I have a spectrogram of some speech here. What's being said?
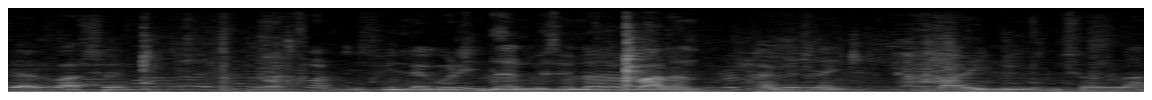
তেল বাসে বিসমিল্লা করি দেন বিসমিল্লাহ বারেন খাইবেন লাই বাড়িলি ইনশাল্লাহ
